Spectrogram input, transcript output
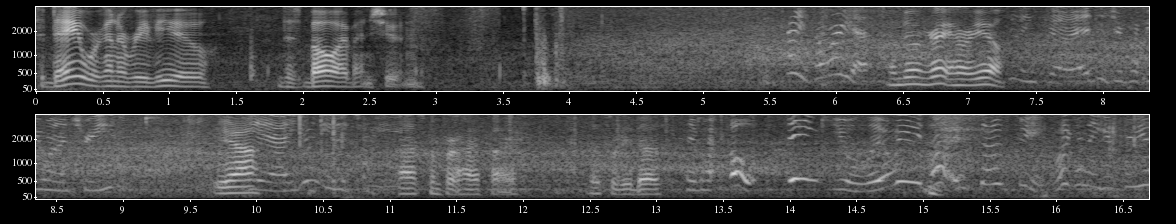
Today we're gonna review this bow I've been shooting. Hey, how are you? I'm doing great, how are you? Doing good. Did your puppy want a treat? Yeah? Yeah, you need a treat. Ask him for a high five. That's what he does. Oh, thank you, Louie. That is so sweet. What can I get for you?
